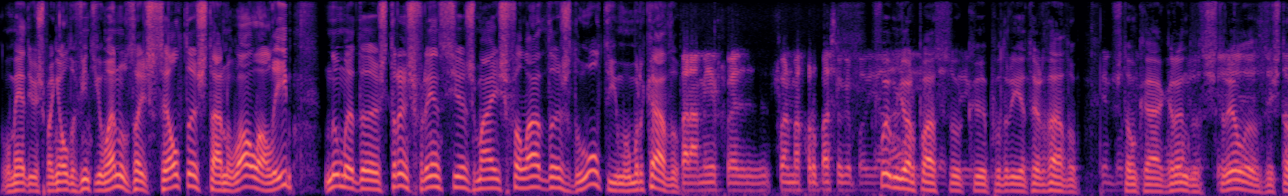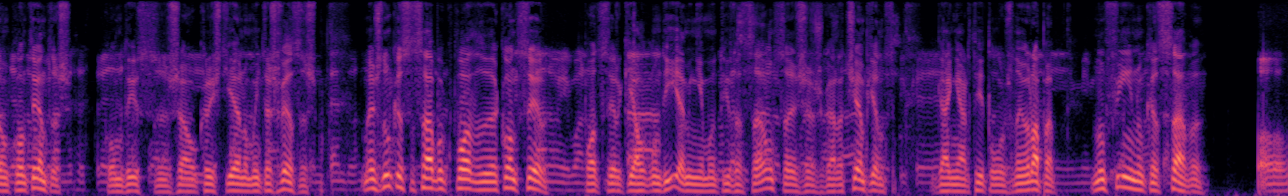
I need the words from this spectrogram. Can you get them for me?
O médio espanhol de 21 anos, ex-Celta, está no Al-Ali, numa das transferências mais faladas do último mercado. Para mim foi, foi o melhor passo que podia Foi o melhor passo que poderia ter dado. Estão cá grandes estrelas e estão contentes, como disse já o Cristiano muitas vezes. Mas nunca se sabe o que pode acontecer. Pode ser que algum dia a minha motivação seja jogar a Champions, ganhar títulos na Europa. No fim, nunca se sabe. Ou,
